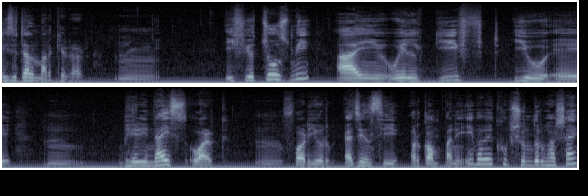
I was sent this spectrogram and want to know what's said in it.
digital marketer if you chose me I will gift you a very nice work for your agency or company এইভাবে খুব সুন্দর ভাষায়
